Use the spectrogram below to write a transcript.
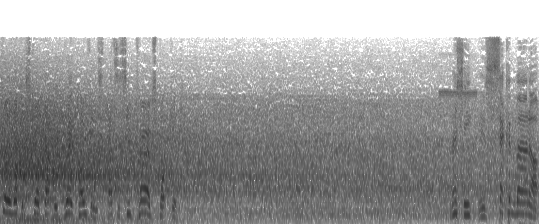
strolled up and struck that with great confidence. That's a superb spot kick. Messi is second man up.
